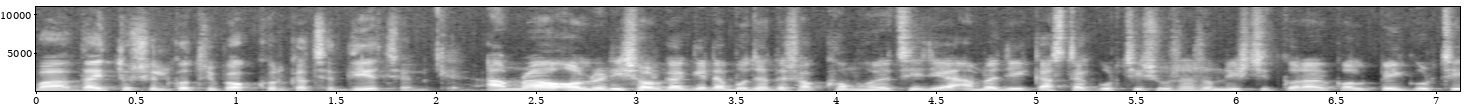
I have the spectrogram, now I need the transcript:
বা দায়িত্বশীল কর্তৃপক্ষের কাছে দিয়েছেন আমরা অলরেডি সরকারকে এটা বোঝাতে সক্ষম হয়েছি যে আমরা যে কাজটা করছি সুশাসন নিশ্চিত করার কল্পেই করছি।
